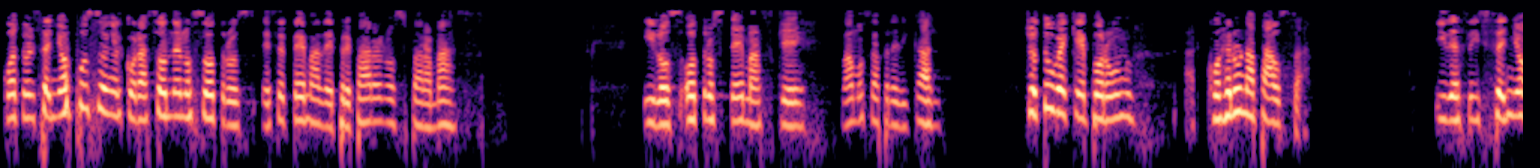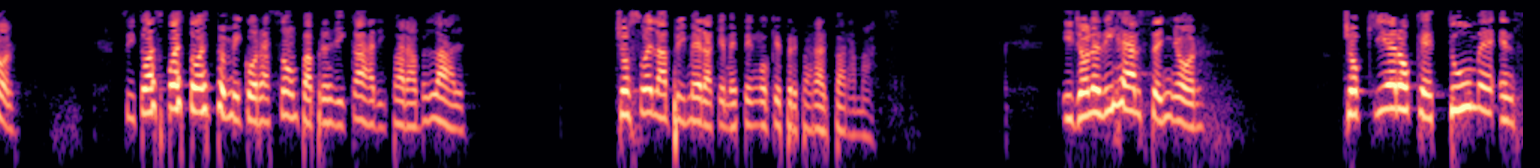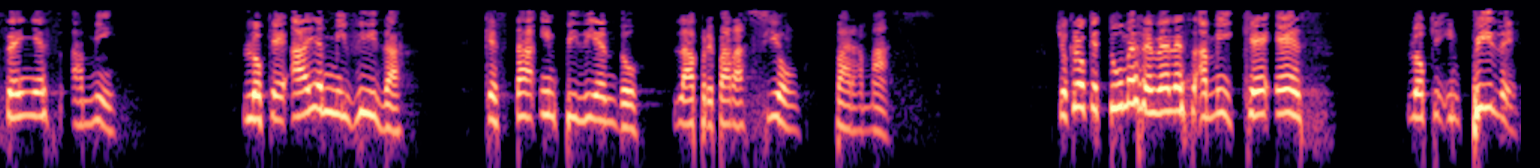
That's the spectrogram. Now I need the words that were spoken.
Cuando el Señor puso en el corazón de nosotros ese tema de prepáranos para más y los otros temas que vamos a predicar, yo tuve que por un coger una pausa y decir, Señor, si tú has puesto esto en mi corazón para predicar y para hablar, yo soy la primera que me tengo que preparar para más. Y yo le dije al Señor, yo quiero que tú me enseñes a mí lo que hay en mi vida que está impidiendo la preparación para más. Yo creo que tú me reveles a mí qué es lo que impide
